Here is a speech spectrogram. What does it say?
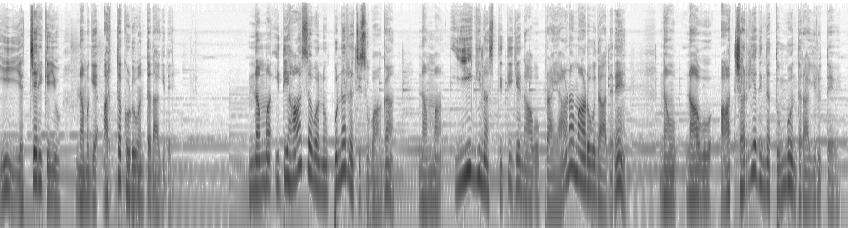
ಈ ಎಚ್ಚರಿಕೆಯು ನಮಗೆ ಅರ್ಥ ಕೊಡುವಂಥದ್ದಾಗಿದೆ. ನಮ್ಮ ಇತಿಹಾಸವನ್ನು ಪುನರ್ರಚಿಸುವಾಗ, ನಮ್ಮ ಈಗಿನ ಸ್ಥಿತಿಗೆ ನಾವು ಪ್ರಯಾಣ ಮಾಡುವುದಾದರೆ ನಾವು ನಾವು ಆಶ್ಚರ್ಯದಿಂದ ತುಂಬುವಂತರಾಗಿರುತ್ತೇವೆ.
